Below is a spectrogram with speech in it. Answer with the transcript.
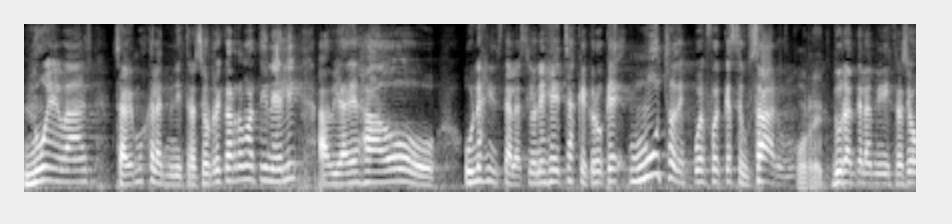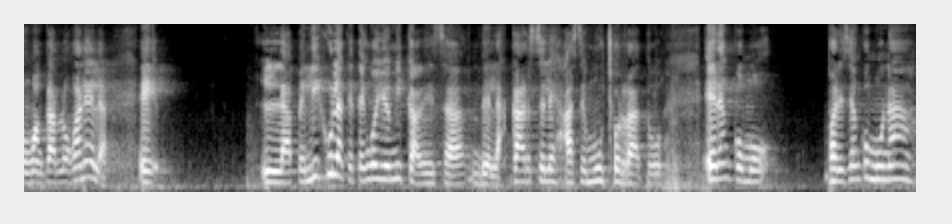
nuevas. Sabemos que la administración Ricardo Martinelli había dejado unas instalaciones hechas que creo que mucho después fue que se usaron durante la administración Juan Carlos Ganela. Eh, la película que tengo yo en mi cabeza de las cárceles hace mucho rato eran como, parecían como una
